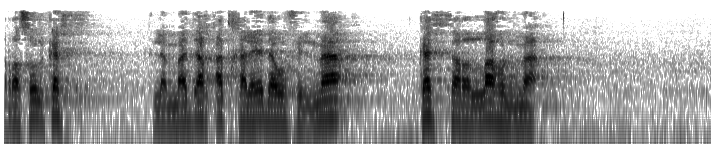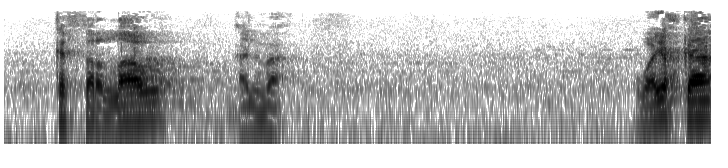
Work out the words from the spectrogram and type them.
الرسول كث لما أدخل يده في الماء كثر الله الماء. كثر الله الماء. ويحكى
